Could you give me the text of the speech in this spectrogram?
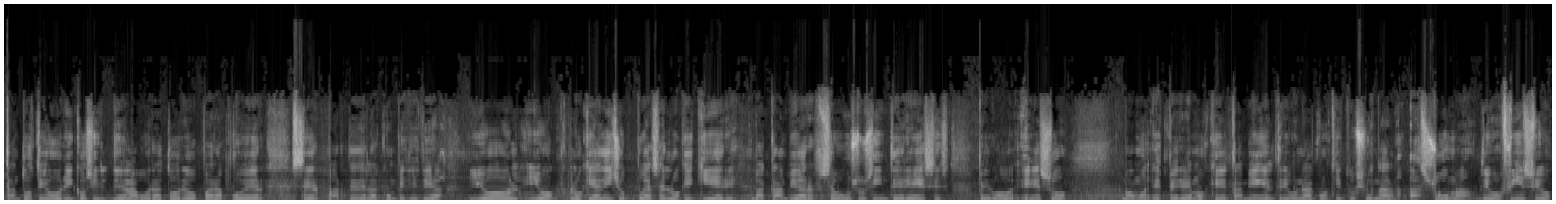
tanto teóricos y de laboratorio, para poder ser parte de la competitividad. Yo, yo lo que ha dicho puede hacer lo que quiere, va a cambiar según sus intereses, pero eso, vamos, esperemos que también el Tribunal Constitucional asuma de oficio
